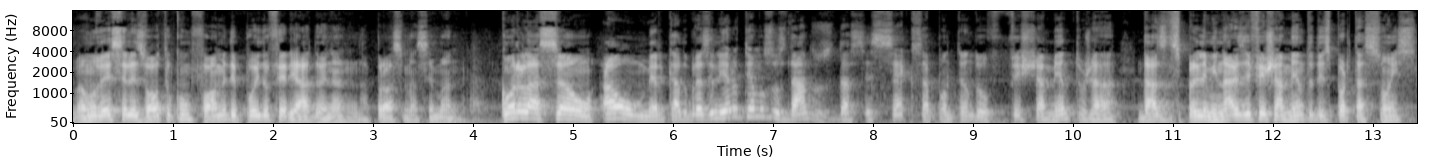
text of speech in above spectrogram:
Vamos ver se eles voltam com fome depois do feriado, né, na próxima semana. Com relação ao mercado brasileiro, temos os dados da CSEX apontando o fechamento, já dados preliminares de fechamento de exportações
